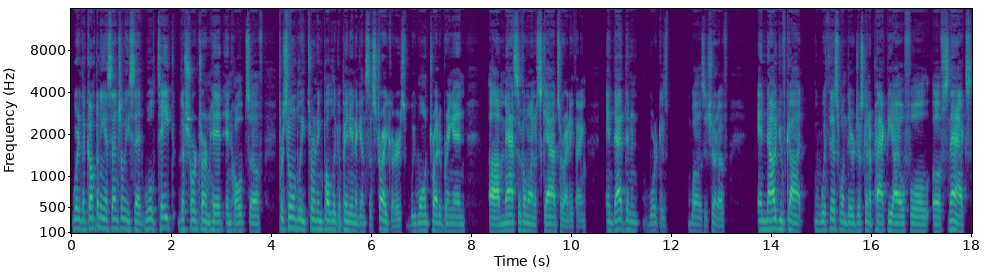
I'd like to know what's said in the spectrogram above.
where the company essentially said we'll take the short term hit in hopes of presumably turning public opinion against the strikers. We won't try to bring in a massive amount of scabs or anything, and that didn't work as well as it should have. And now you've got with this one, they're just going to pack the aisle full of snacks.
